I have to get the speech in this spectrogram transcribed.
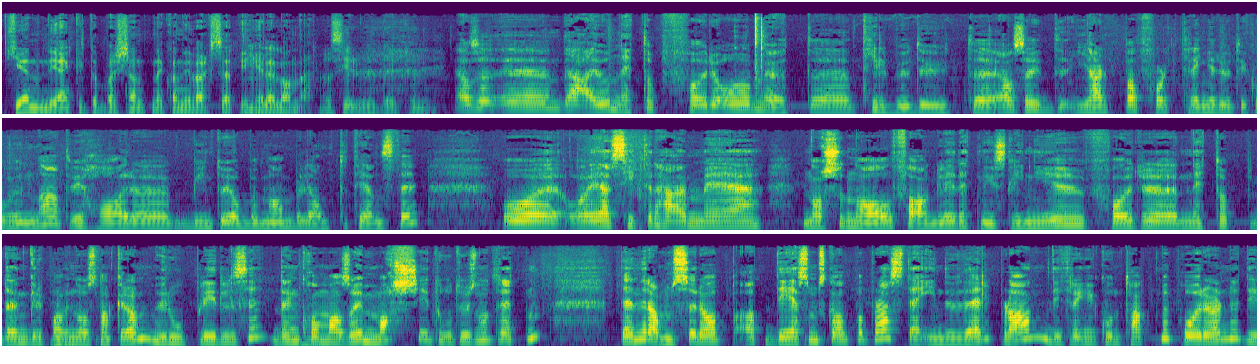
tjener de enkelte pasientene, kan iverksette i hele landet. Hva sier du til det, Kunne? Altså, det er jo nettopp for å møte tilbudet ute, altså hjelpa folk trenger ute i kommunene, at vi har begynt å jobbe med ambulante tjenester. Og, og, jeg sitter her med nasjonal faglig retningslinje for eh, nettopp den gruppa vi nå snakker om, ROP-lidelser. Den kom altså i mars i 2013. Den ramser opp at det som skal på plass, det er individuell plan. De trenger kontakt med pårørende, de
